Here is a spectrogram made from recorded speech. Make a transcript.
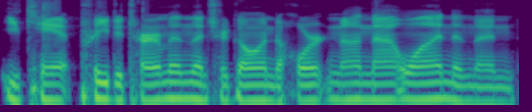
you can't predetermine that you're going to Horton on that one. And then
